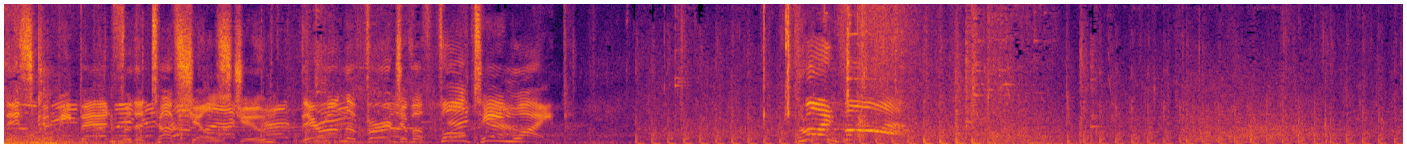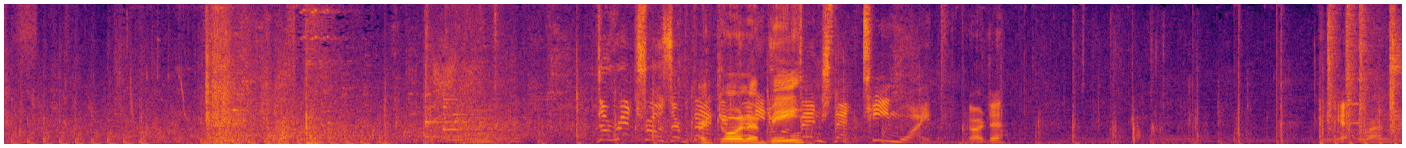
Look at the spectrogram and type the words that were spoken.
This could be bad for the tough shells, June. They're on the verge of a full team wipe. Throwing fire! The retros are back and going to ready B? avenge that team wipe. Roger. You get the random.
